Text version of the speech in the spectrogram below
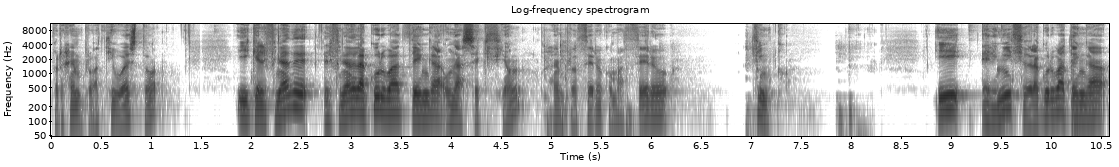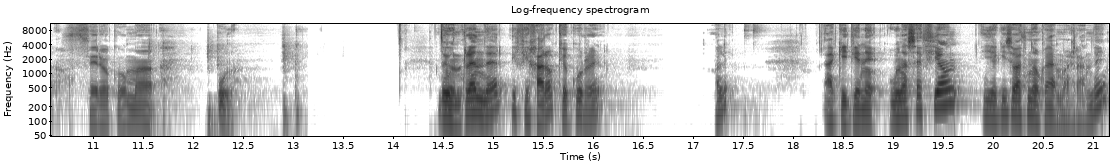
por ejemplo, activo esto y que el final de, el final de la curva tenga una sección, por ejemplo 0,05. Y el inicio de la curva tenga 0,1. Doy un render y fijaros qué ocurre. ¿Vale? Aquí tiene una sección y aquí se va haciendo cada vez más grande.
